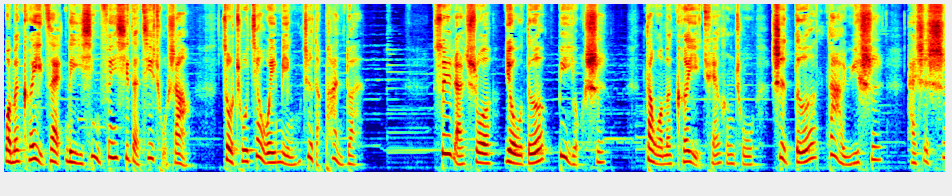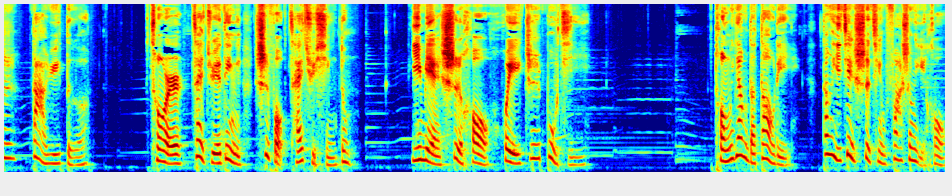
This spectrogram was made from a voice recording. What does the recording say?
我们可以在理性分析的基础上，做出较为明智的判断。虽然说有得必有失。但我们可以权衡出是得大于失，还是失大于得，从而再决定是否采取行动，以免事后悔之不及。同样的道理，当一件事情发生以后，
